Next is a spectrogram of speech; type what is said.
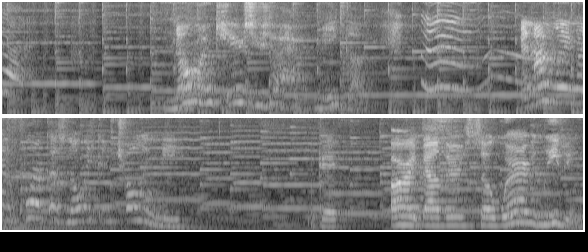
done. No one cares you should have makeup. And I'm laying on the floor because no one's controlling me. Okay. All right, Bowser. So where are we leaving?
